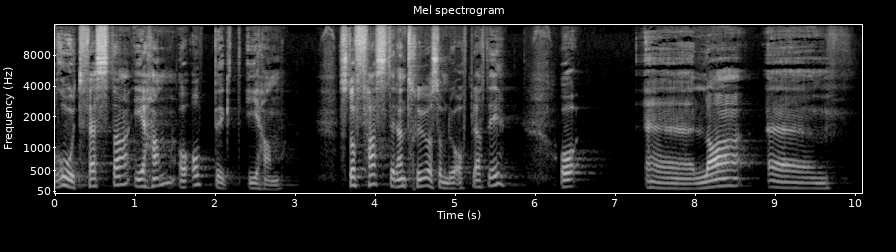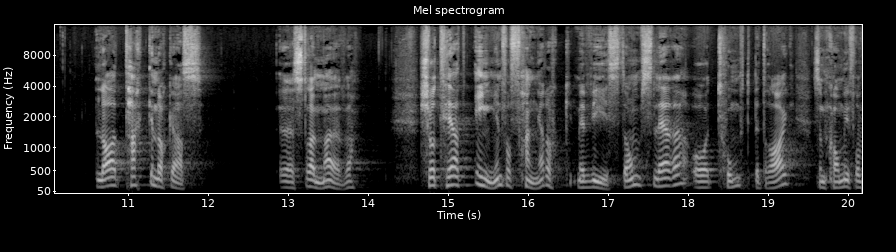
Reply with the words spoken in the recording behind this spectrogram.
Rotfesta i han og oppbygd i han. Stå fast i den trua som du er opplært i, og eh, la, eh, la takken deres eh, strømme over. Se til at ingen får fange dere med visdomslære og tomt bedrag som kommer fra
